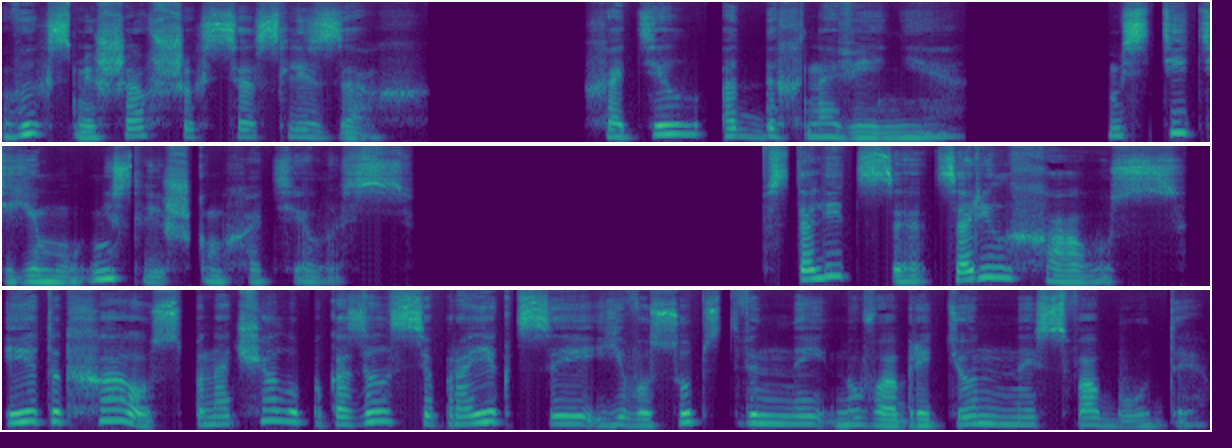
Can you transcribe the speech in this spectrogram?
в их смешавшихся слезах хотел отдохновения. Мстить ему не слишком хотелось. В столице царил хаос, и этот хаос поначалу показался проекцией его собственной новообретенной свободы.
